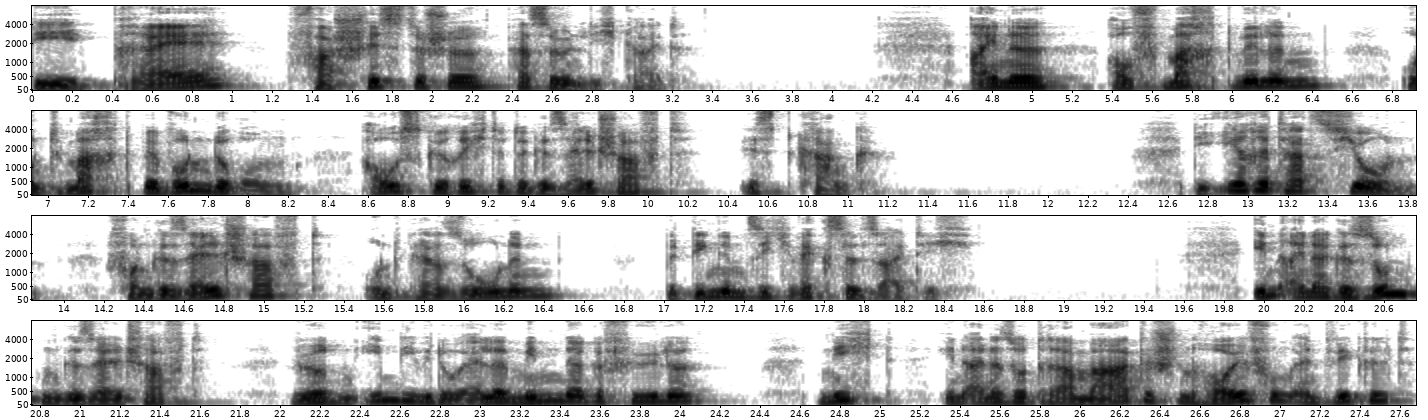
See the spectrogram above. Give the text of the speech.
die präfaschistische Persönlichkeit. Eine auf Machtwillen und Machtbewunderung ausgerichtete Gesellschaft ist krank. Die Irritation von Gesellschaft und Personen bedingen sich wechselseitig. In einer gesunden Gesellschaft würden individuelle Mindergefühle nicht in einer so dramatischen Häufung entwickelt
